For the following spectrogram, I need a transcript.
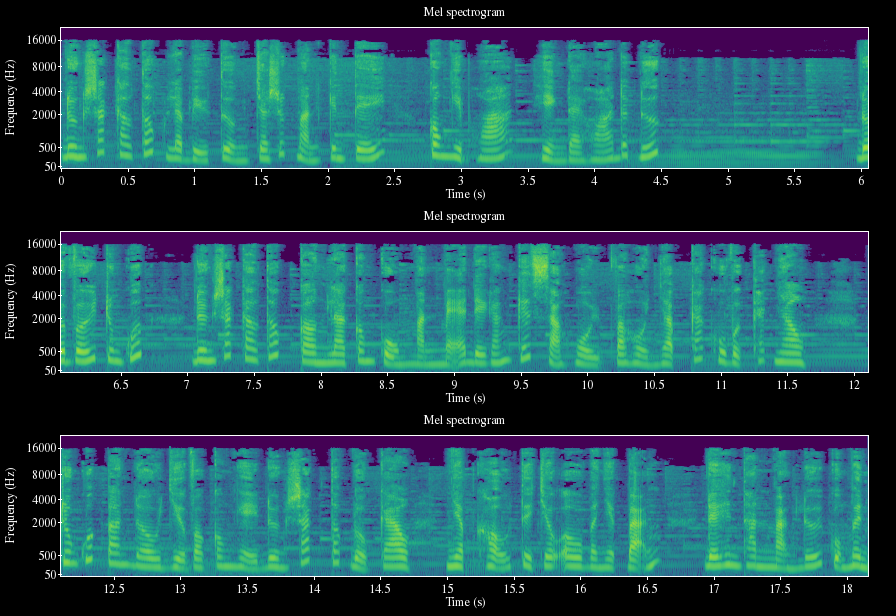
đường sắt cao tốc là biểu tượng cho sức mạnh kinh tế, công nghiệp hóa, hiện đại hóa đất nước. Đối với Trung Quốc, đường sắt cao tốc còn là công cụ mạnh mẽ để gắn kết xã hội và hội nhập các khu vực khác nhau. Trung Quốc ban đầu dựa vào công nghệ đường sắt tốc độ cao nhập khẩu từ châu Âu và Nhật Bản để hình thành mạng lưới của mình.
